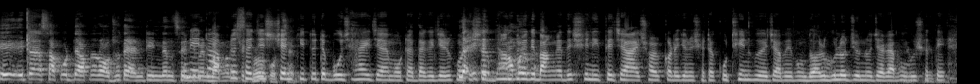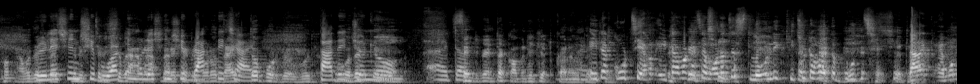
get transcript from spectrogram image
এটা সাপোর্ট দিয়ে আপনারা অযথা অ্যান্টি ইন্ডিয়ান মানে সেন্টিমেন্ট এটা আপনার বাংলাদেশে grow সাজেশন কিন্তু এটা বোঝাই যায় মোটা দাগে যেরকম একটা সিদ্ধান্ত যদি বাংলাদেশে নিতে যায় সরকারের জন্য সেটা কঠিন হয়ে যাবে এবং দলগুলোর জন্য যারা ভবিষ্যতে রিলেশনশিপ ওয়ার্কিং রিলেশনশিপ রাখতে চায় তাদের জন্য এটা সেন্টিমেন্টটা কমিউনিকেট করা এটা করছে এখন এটা আমার কাছে মনে হচ্ছে স্লোলি কিছুটা হয়তো বুঝছে। তারা এমন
